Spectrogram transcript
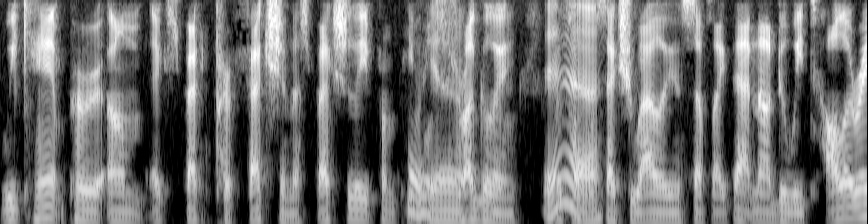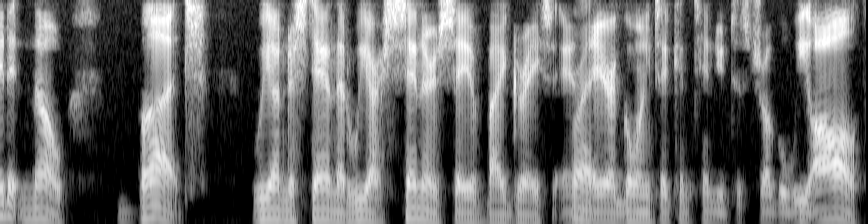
we can't per, um, expect perfection, especially from people Oh, yeah. struggling with Yeah. homosexuality and stuff like that. Now, do we tolerate it? No, but we understand that we are sinners saved by grace, and Right. they are going to continue to struggle. We all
